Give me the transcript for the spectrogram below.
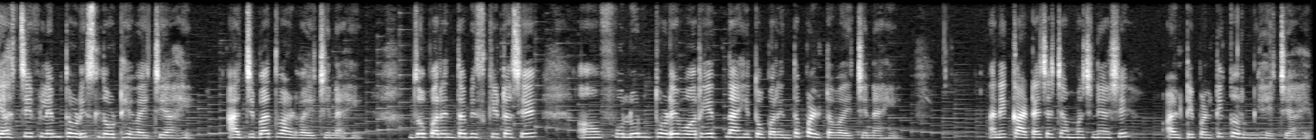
गॅसची फ्लेम थोडी स्लो ठेवायची आहे. अजिबात वाढवायची नाही. जोपर्यंत बिस्किट असे फुलून थोडे वर येत नाही तोपर्यंत पलटवायचे नाही. आणि काट्याच्या चम्मचने असे आलटीपलटी करून घ्यायचे आहेत.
